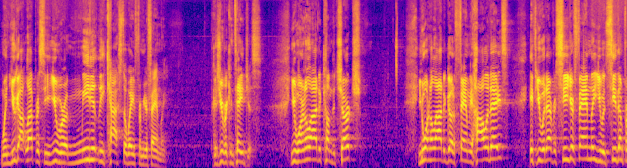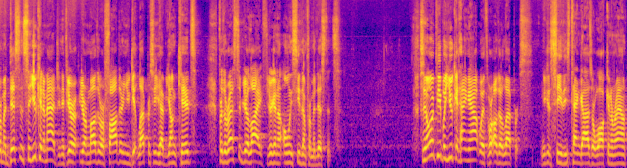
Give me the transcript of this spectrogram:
when you got leprosy, you were immediately cast away from your family because you were contagious. You weren't allowed to come to church. You weren't allowed to go to family holidays. If you would ever see your family, you would see them from a distance. So you can imagine if you're, you're a mother or father and you get leprosy, you have young kids, for the rest of your life, you're going to only see them from a distance. So the only people you could hang out with were other lepers. You can see these 10 guys are walking around.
